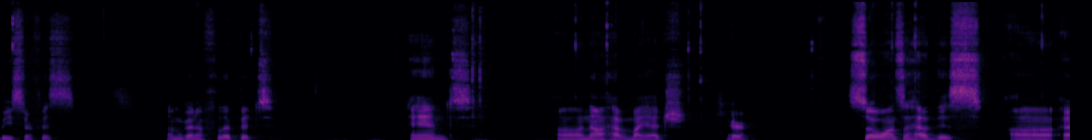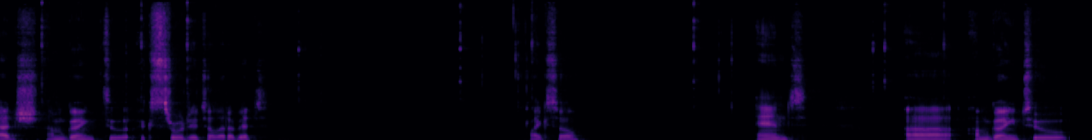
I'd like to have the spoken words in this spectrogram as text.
base surface. I'm gonna flip it and uh, now I have my edge here. So once I have this uh, edge, I'm going to extrude it a little bit like so and uh, I'm going to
